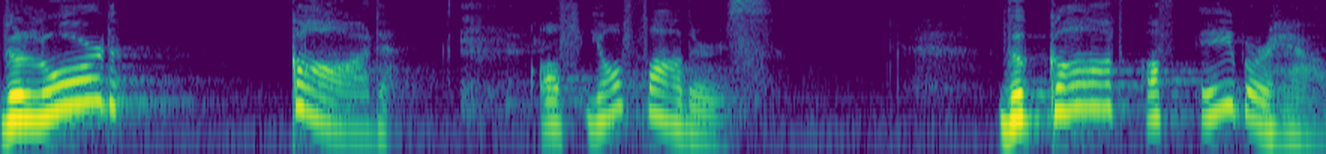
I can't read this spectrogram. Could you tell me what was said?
The Lord God of your fathers, the God of Abraham,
